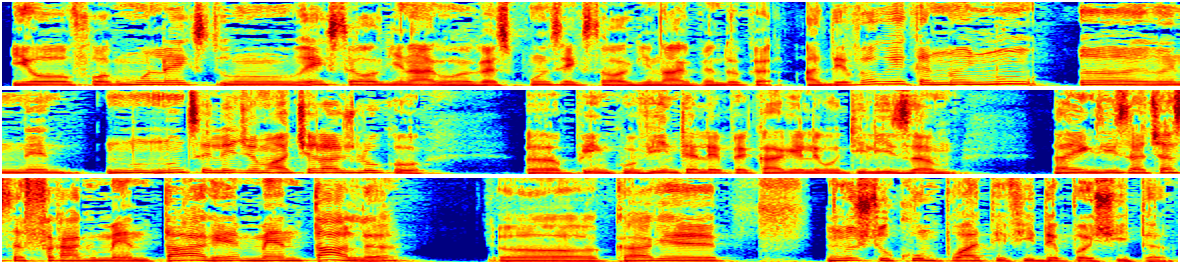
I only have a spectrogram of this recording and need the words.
E o formulă ex, un, extraordinară, un răspuns extraordinar, pentru că adevărul e că noi nu, uh, ne, nu, nu înțelegem același lucru uh, prin cuvintele pe care le utilizăm. Da? Există această fragmentare mentală uh, care nu știu cum poate fi depășită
